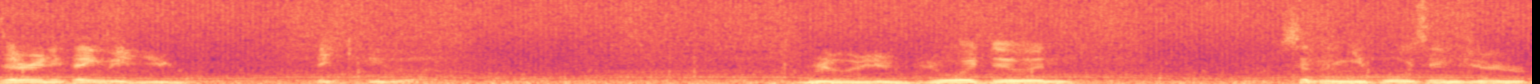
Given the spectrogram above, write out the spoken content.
Is there anything that you think you uh, really enjoy doing? Something you've always enjoyed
